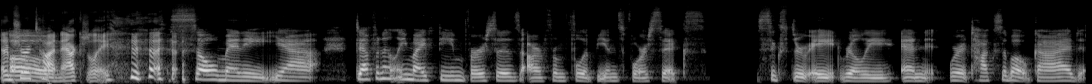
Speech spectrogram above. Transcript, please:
oh, sure a ton, oh. actually. so many. Yeah. Definitely my theme verses are from Philippians 4 6. 6 through 8 really and where it talks about God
